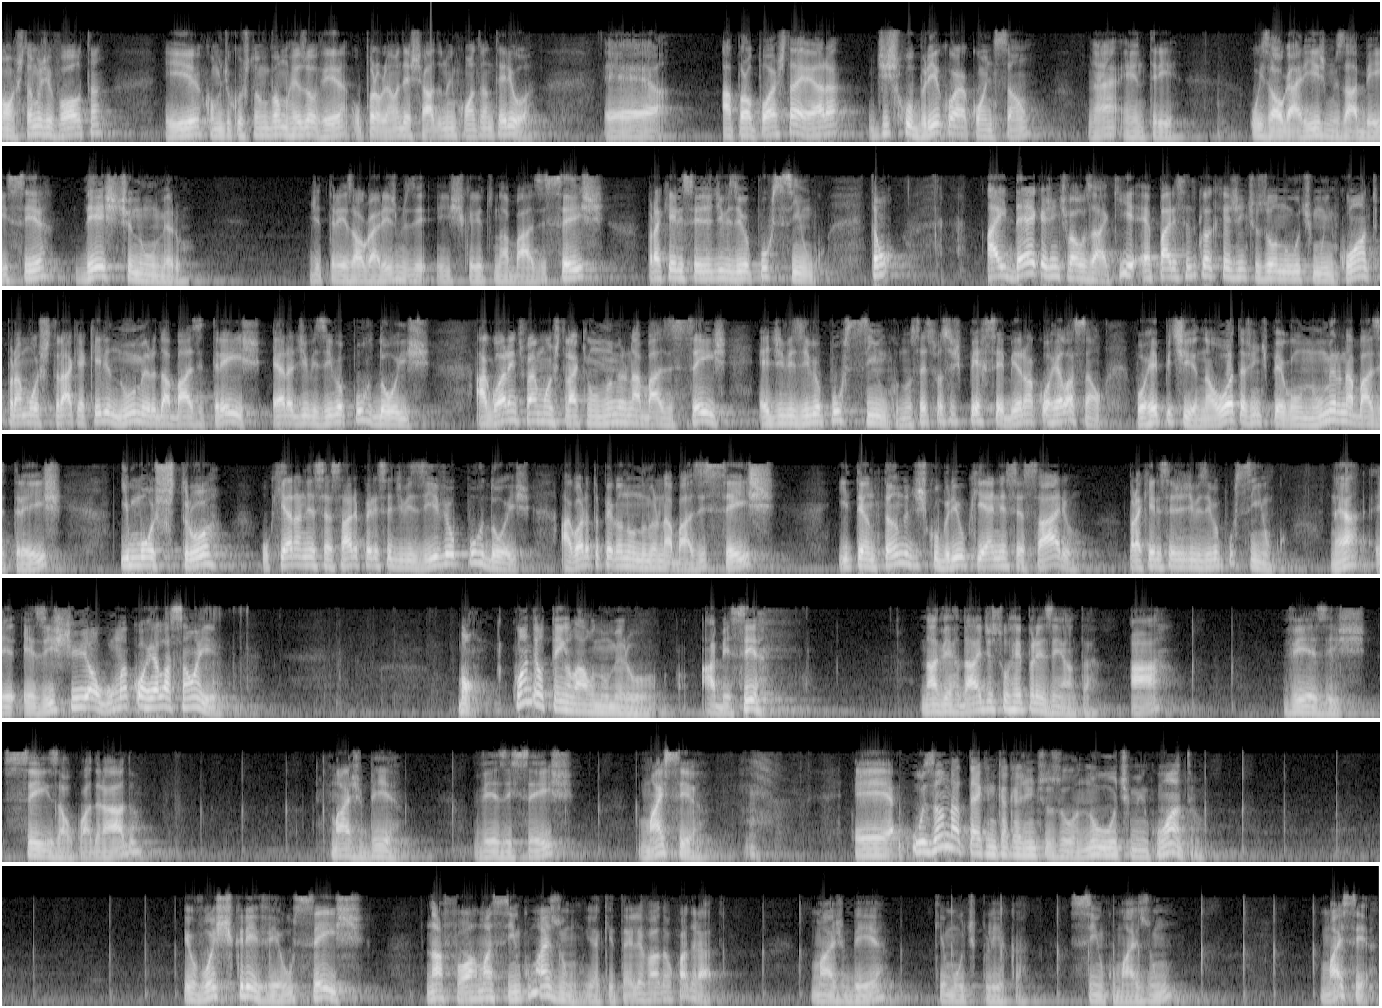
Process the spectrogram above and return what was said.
Bom, estamos de volta e, como de costume, vamos resolver o problema deixado no encontro anterior. É, a proposta era descobrir qual é a condição né, entre os algarismos A, B e C deste número de três algarismos escrito na base 6 para que ele seja divisível por 5. Então, a ideia que a gente vai usar aqui é parecida com a que a gente usou no último encontro para mostrar que aquele número da base 3 era divisível por 2. Agora a gente vai mostrar que um número na base 6 é divisível por 5. Não sei se vocês perceberam a correlação. Vou repetir. Na outra a gente pegou um número na base 3 e mostrou o que era necessário para ele ser divisível por 2. Agora eu estou pegando um número na base 6 e tentando descobrir o que é necessário para que ele seja divisível por 5. Né? Existe alguma correlação aí. Bom, quando eu tenho lá o número ABC, na verdade isso representa A vezes 6 ao quadrado, mais B vezes 6, mais C. É, usando a técnica que a gente usou no último encontro, eu vou escrever o 6 na forma 5 mais 1, e aqui está elevado ao quadrado, mais b, que multiplica 5 mais 1, mais c.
